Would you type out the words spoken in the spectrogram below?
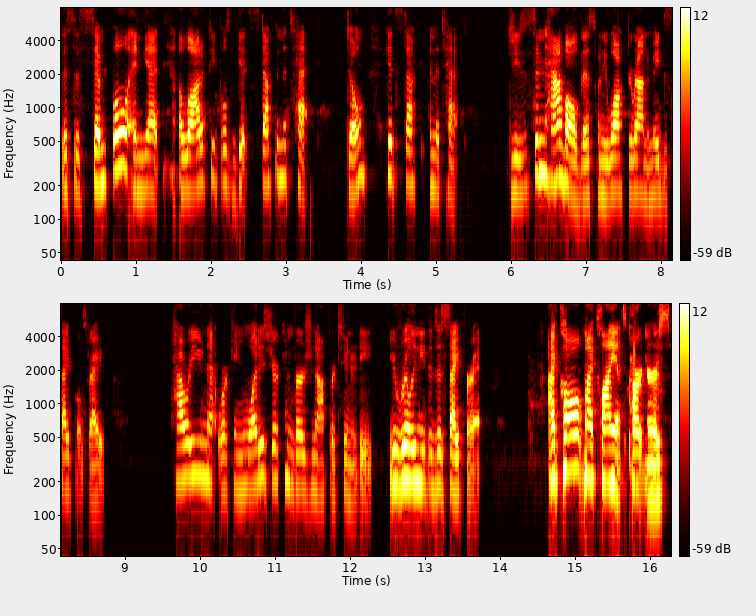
This is simple, and yet a lot of people get stuck in the tech. Don't get stuck in the tech. Jesus didn't have all this when he walked around and made disciples, right? How are you networking? What is your conversion opportunity? You really need to decipher it. I call my clients partners,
